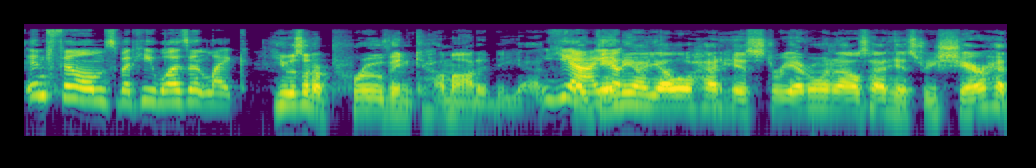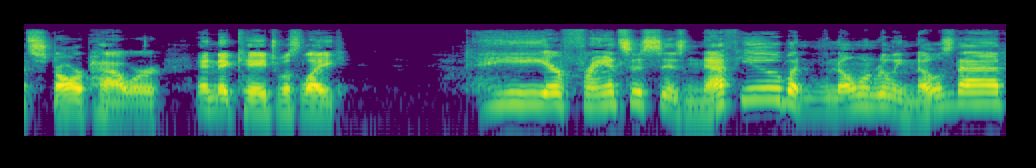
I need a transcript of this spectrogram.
in films, but he wasn't like he wasn't a proven commodity yet. Yeah, like you know- Danny Aiello had history, everyone else had history. Cher had star power, and Nick Cage was like, "Hey, you're Francis's nephew, but no one really knows that."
